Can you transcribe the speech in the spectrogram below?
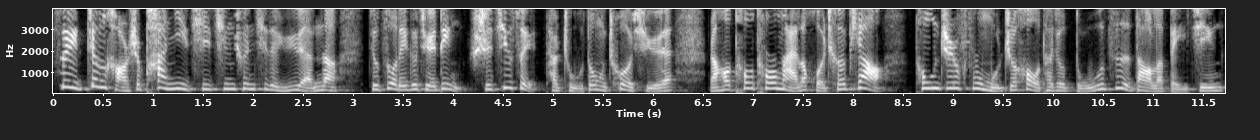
所以正好是叛逆期、青春期的于媛呢，就做了一个决定：十七岁，他主动辍学，然后偷偷买了火车票。通知父母之后，他就独自到了北京，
